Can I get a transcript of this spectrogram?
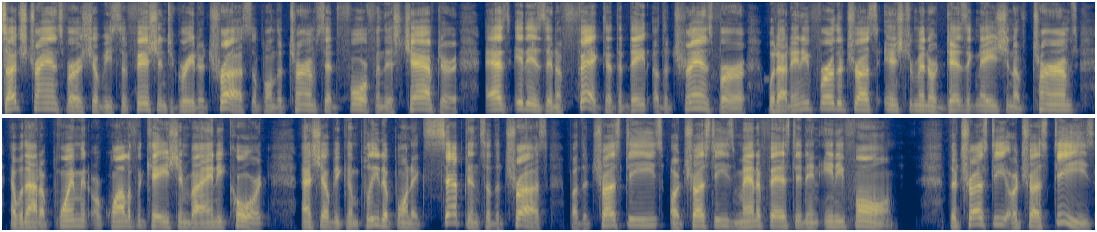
Such transfer shall be sufficient to create a trust upon the terms set forth in this chapter, as it is in effect at the date of the transfer, without any further trust instrument or designation of terms, and without appointment or qualification by any court, and shall be complete upon acceptance of the trust by the trustees or trustees manifested in any form. The trustee or trustees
